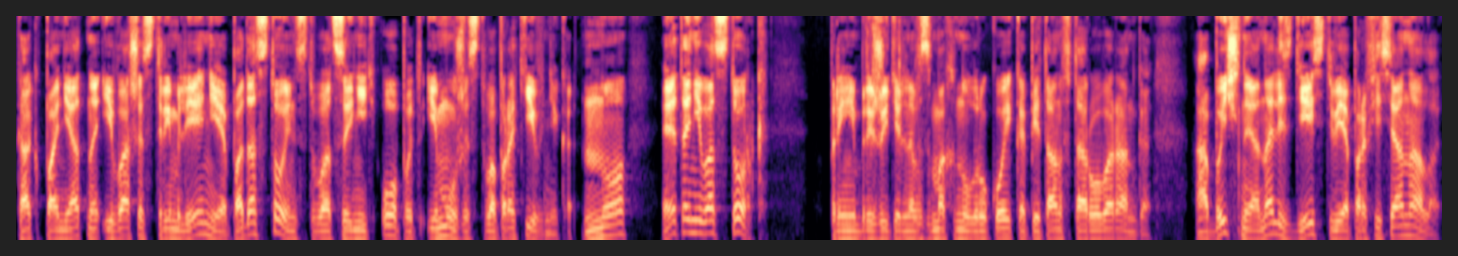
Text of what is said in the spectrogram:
как понятно и ваше стремление по достоинству оценить опыт и мужество противника, но это не восторг, пренебрежительно взмахнул рукой капитан второго ранга. Обычный анализ действия профессионала,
